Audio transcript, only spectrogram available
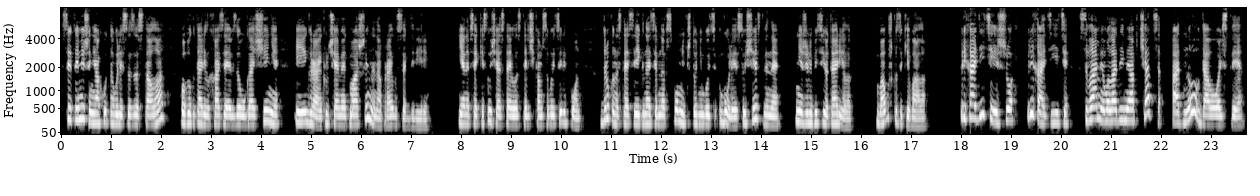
Сытый Миша неохотно вылез из-за стола, поблагодарил хозяев за угощение и, играя ключами от машины, направился к двери. Я на всякий случай оставила старичкам свой телефон, Вдруг Анастасия Игнатьевна вспомнит что-нибудь более существенное, нежели битье тарелок. Бабушка закивала. «Приходите еще, приходите. С вами, молодыми, общаться – одно удовольствие».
